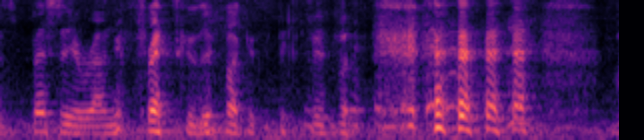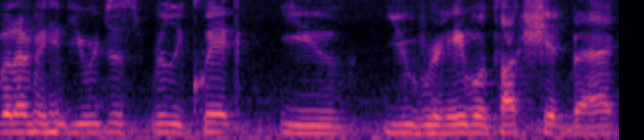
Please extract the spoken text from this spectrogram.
especially around your friends because they're fucking stupid. But, but I mean, you were just really quick. You you were able to talk shit back.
